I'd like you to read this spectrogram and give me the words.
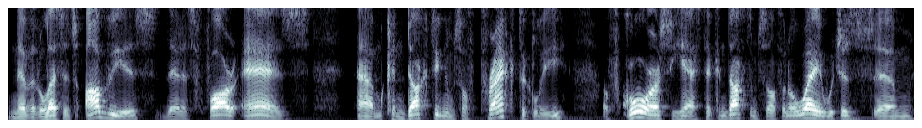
nevertheless, it's obvious that as far as um, conducting himself practically, of course, he has to conduct himself in a way which is um,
